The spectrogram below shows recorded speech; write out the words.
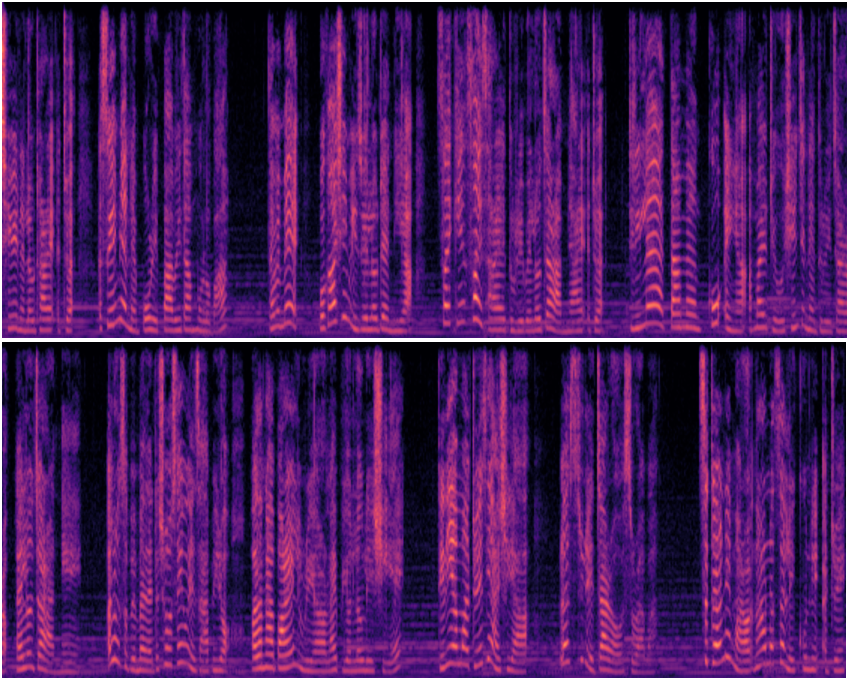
ချေးရည်နဲ့လှုပ်ထားတဲ့အတွက်အဆွေးမြန်တဲ့ပိုးတွေပါပြီးသားမို့လို့ပါဒါပေမဲ့ဝကားရှိမီကျွေးလှုပ်တဲ့နီးကစိုက်ကင်းစိုက်စားတဲ့သူတွေပဲလှုပ်ကြတာများတဲ့အတွက် ဒီနီလန်ကတာမန်ကိုယ့်အိမ်ကအမိုက်တွေကိုရှင်းကျင်တဲ့သူတွေကြတော့လိုက်လှုပ်ကြတာနေတယ်အဲ့လိုဆိုပေမဲ့လည်းတချို့စိတ်ဝင်စားပြီးတော့ဝါသနာပါတဲ့လူတွေကတော့လိုက်ပြီးတော့လှုပ်လို့ရှိတယ်ဒီနေရာမှာတွေးစရာရှိတာက plastic တွေကြတော့ဆိုတာပါစတန်တွေမှာတော့2024ခုနှစ်အတွင်း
